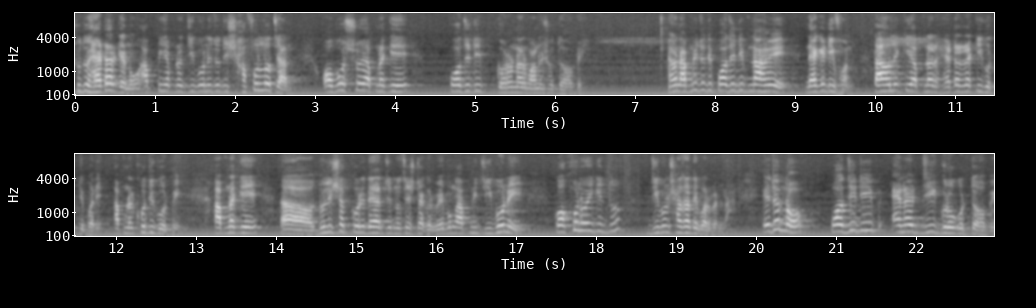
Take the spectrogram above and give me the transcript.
শুধু হ্যাটার কেন? আপনি আপনার জীবনে যদি সাফল্য চান, অবশ্যই আপনাকে পজিটিভ ঘটনার মানুষ হতে হবে। এখন আপনি যদি পজিটিভ না হয়ে নেগেটিভ হন তাহলে কি আপনার হ্যাটাররা কি করতে পারে? আপনার ক্ষতি করবে। আপনাকে আহ, ধূলিসাৎ করে দেওয়ার জন্য চেষ্টা করবে এবং আপনি জীবনে কখনোই কিন্তু জীবন সাজাতে পারবেন না। এজন্য পজিটিভ এনার্জি গ্রো করতে হবে।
